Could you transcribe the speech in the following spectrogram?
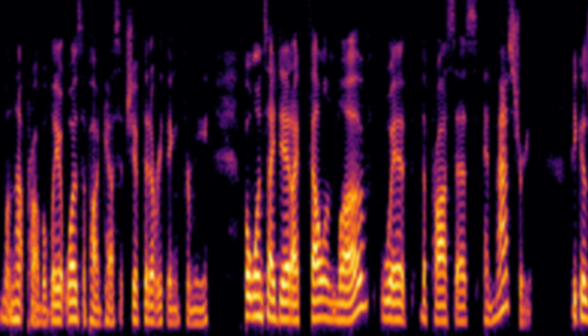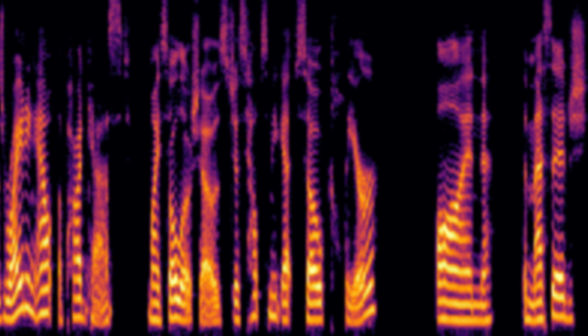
well, not probably, it was the podcast that shifted everything for me. But once I did, I fell in love with the process and mastery because writing out the podcast, my solo shows, just helps me get so clear on the message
